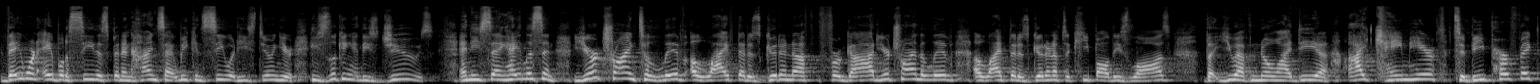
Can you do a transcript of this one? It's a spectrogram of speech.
they weren't able to see this, but in hindsight, we can see what he's doing here. He's looking at these Jews and he's saying, Hey, listen, you're trying to live a life that is good enough for God. You're trying to live a life that is good enough to keep all these laws, but you have no idea. I came here to be perfect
